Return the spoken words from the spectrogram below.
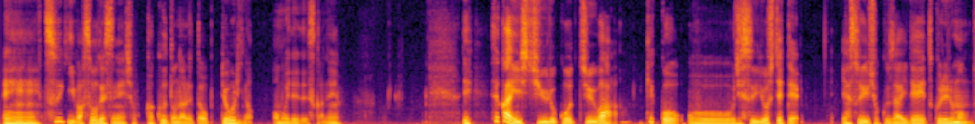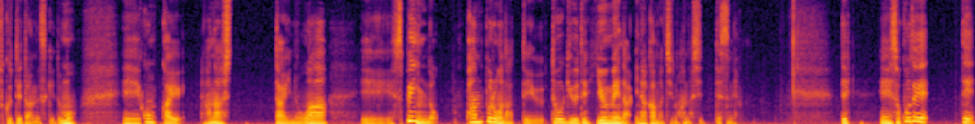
え次はそうですね触覚となると料理の思い出ですかね。で世界一周旅行中は結構自炊をしてて安い食材で作れるものを作ってたんですけども、えー、今回話したいのは、えー、スペインのパンプローナっていう闘牛で有名な田舎町の話ですね。で、えー、そこでで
